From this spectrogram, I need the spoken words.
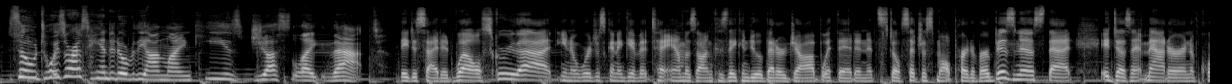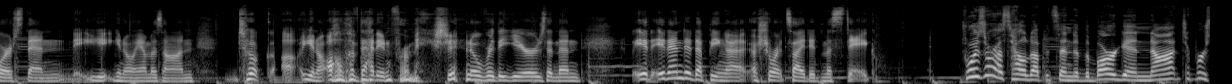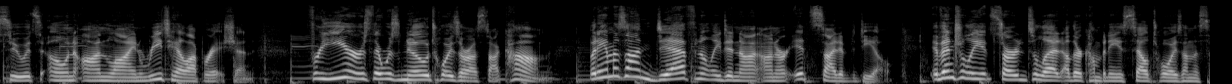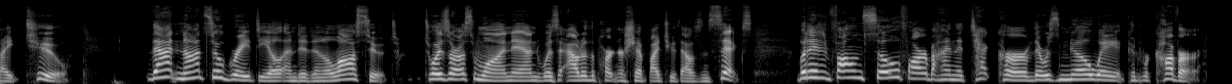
So Toys R Us handed over the online keys just like that. They decided, well, screw that. You know, we're just going to give it to Amazon because they can do a better job with it. And it's still such a small part of our business that it doesn't matter. And of course, then, you know, Amazon took, uh, you know, all of that information over the years. And then it, it ended up being a, a short sighted mistake. Toys R Us held up its end of the bargain not to pursue its own online retail operation. For years, there was no ToysRUs.com. But Amazon definitely did not honor its side of the deal. Eventually, it started to let other companies sell toys on the site too. That not so great deal ended in a lawsuit. Toys R Us won and was out of the partnership by 2006. But it had fallen so far behind the tech curve, there was no way it could recover.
